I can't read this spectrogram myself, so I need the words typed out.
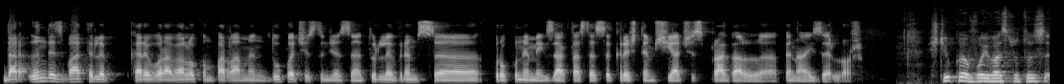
Dar în dezbaterile care vor avea loc în Parlament după ce strângem semnăturile, vrem să propunem exact asta, să creștem și acest prag al penalizărilor. Știu că voi v-ați propus,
